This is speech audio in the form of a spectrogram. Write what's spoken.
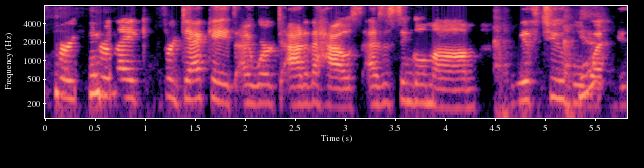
for for like for decades I worked out of the house as a single mom with two boys. Yeah.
